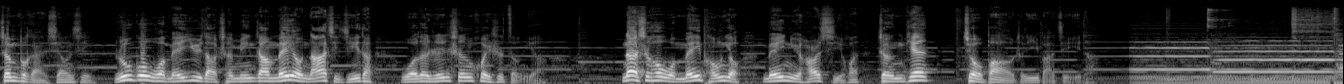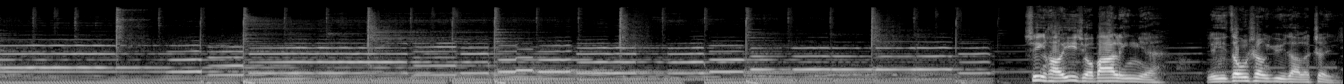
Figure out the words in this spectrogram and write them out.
真不敢相信，如果我没遇到陈明章，没有拿起吉他，我的人生会是怎样？那时候我没朋友，没女孩喜欢，整天就抱着一把吉他。”幸好一九八零年，李宗盛遇到了郑怡。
